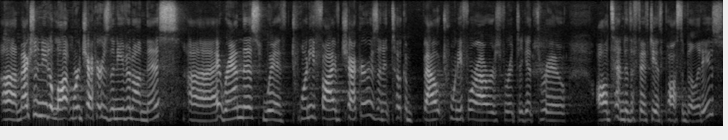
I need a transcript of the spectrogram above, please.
Um, actually need a lot more checkers than even on this. Uh, I ran this with 25 checkers, and it took about 24 hours for it to get through all 10 to the 50th possibilities.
